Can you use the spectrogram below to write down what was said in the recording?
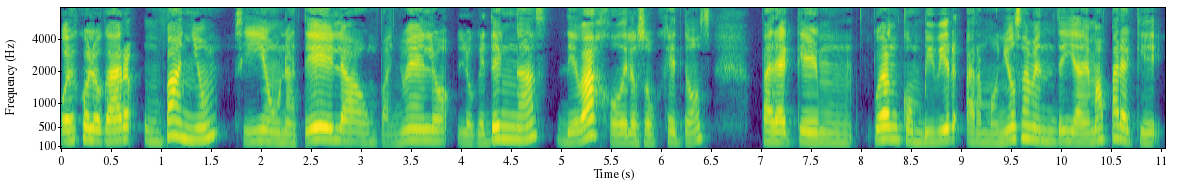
Puedes colocar un paño, ¿sí? o una tela, un pañuelo, lo que tengas debajo de los objetos para que mm, puedan convivir armoniosamente y además para que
